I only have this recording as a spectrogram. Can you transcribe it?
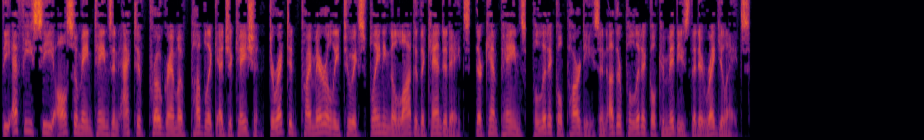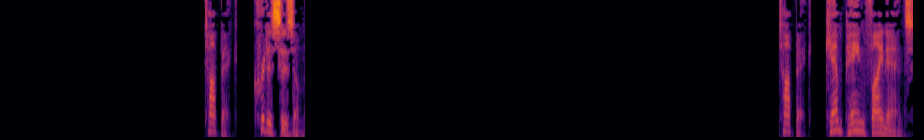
The FEC also maintains an active program of public education, directed primarily to explaining the law to the candidates, their campaigns, political parties and other political committees that it regulates. Topic: Criticism. Topic: Campaign finance.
